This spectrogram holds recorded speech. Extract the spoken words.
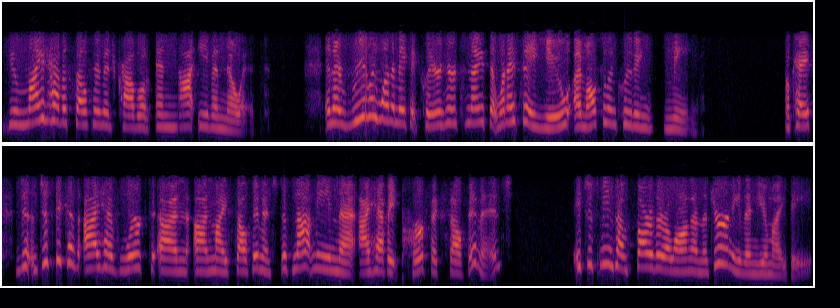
you might have a self image problem and not even know it. And I really want to make it clear here tonight that when I say you, I'm also including me. Okay, just because I have worked on on my self image does not mean that I have a perfect self image. It just means I'm farther along on the journey than you might be.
